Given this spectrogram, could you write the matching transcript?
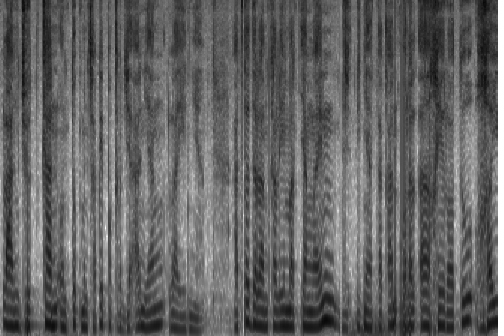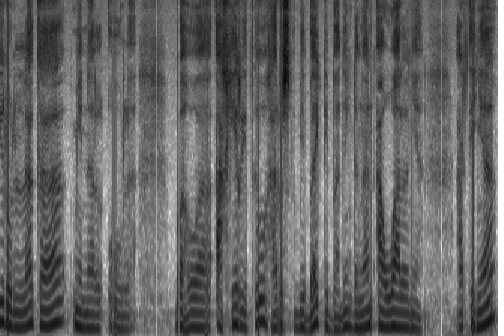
Lanjutkan untuk mencapai pekerjaan yang lainnya. Atau dalam kalimat yang lain dinyatakan walal akhiratu khairul laka minal ula. Bahwa akhir itu harus lebih baik dibanding dengan awalnya. Artinya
